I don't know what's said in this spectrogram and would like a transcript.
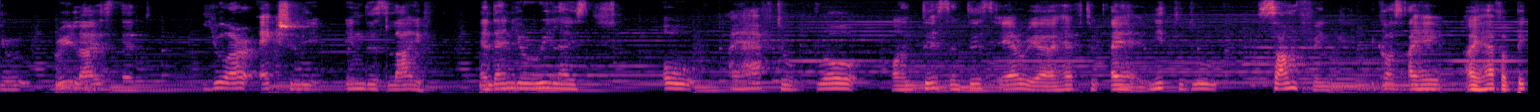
you realize that you are actually in this life. And then you realize, oh, I have to grow on this and this area. I have to, I need to do something because I, I have a big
